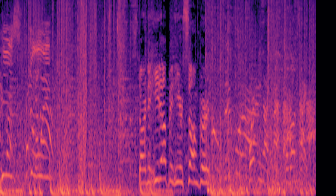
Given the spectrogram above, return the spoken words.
He's going! Starting to heat up in here, Songbird! Working on it. Hold on tight.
